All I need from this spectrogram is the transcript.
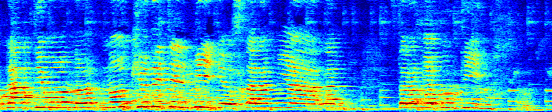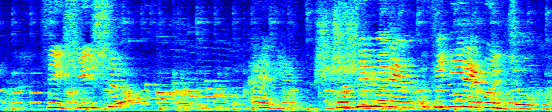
Un attimo, no- non chiudete il video, sta la mia, la, sta la mia continua. Sì, shish. e niente shish Continueremo, finiremo il gioco.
